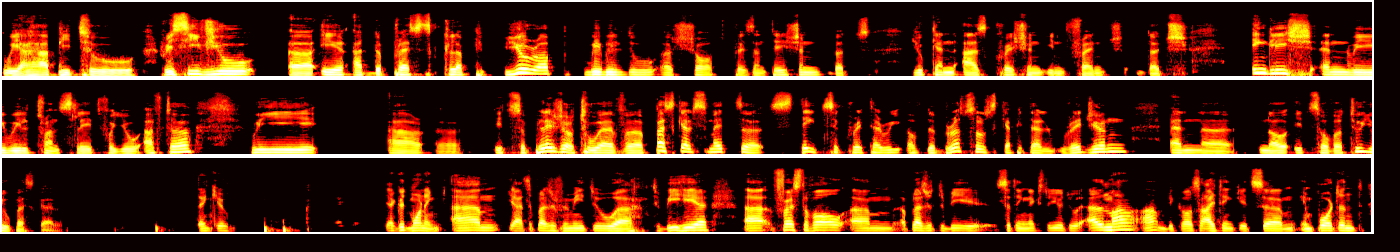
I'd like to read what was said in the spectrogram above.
we are happy to receive you uh, here at the Press Club Europe. We will do a short presentation, but you can ask questions in French, Dutch, English, and we will translate for you after. We are, uh, it's a pleasure to have uh, Pascal Smet, uh, State Secretary of the Brussels Capital Region. And uh, now it's over to you, Pascal. Thank you. Yeah, good morning. Um, yeah, it's a pleasure for me to uh, to be here. Uh, first of all, um, a pleasure to be sitting next to you, to Elma, uh, because I think it's um, important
